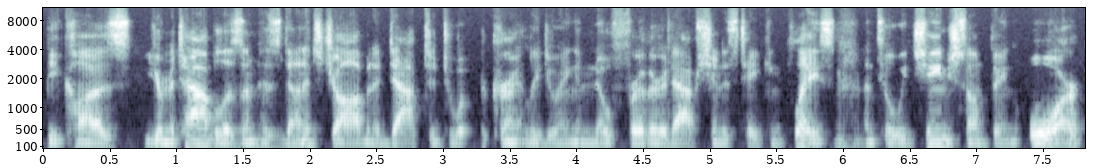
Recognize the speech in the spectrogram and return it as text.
because your metabolism has done its job and adapted to what you're currently doing and no further adaptation is taking place mm-hmm. until we change something or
